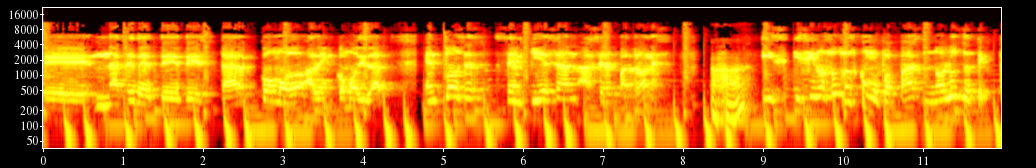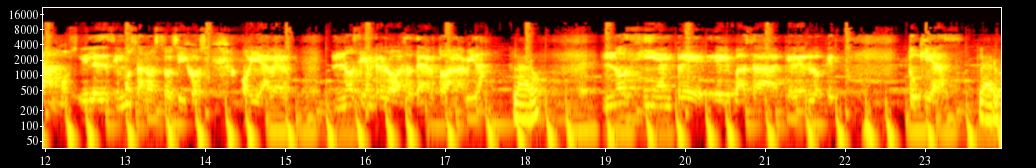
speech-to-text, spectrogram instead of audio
eh, nace de, de, estar cómodo a la incomodidad, entonces se empiezan a hacer patrones. Ajá. Y, y, si nosotros como papás no los detectamos y les decimos a nuestros hijos, oye, a ver, no siempre lo vas a tener toda la vida. Claro. No siempre eh, vas a querer lo que tú quieras. Claro.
